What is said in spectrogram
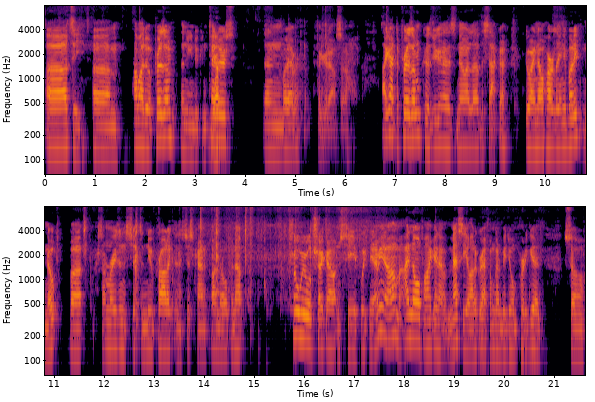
Uh, let's see. Um, how about I do a Prizm? Then you can do contenders. Then whatever. Figure it out. So I got the Prizm because you guys know I love the Saka. Do I know hardly anybody? Nope. But for some reason, it's just a new product and it's just kind of fun to open up. So we will check out and see if we can. I mean, I'm, I know if I get a Messi autograph, I'm going to be doing pretty good. So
